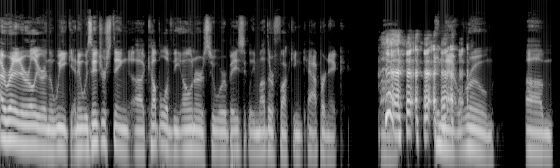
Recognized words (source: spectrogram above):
I read it earlier in the week, and it was interesting. A couple of the owners who were basically motherfucking Kaepernick uh, in that room. Um,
